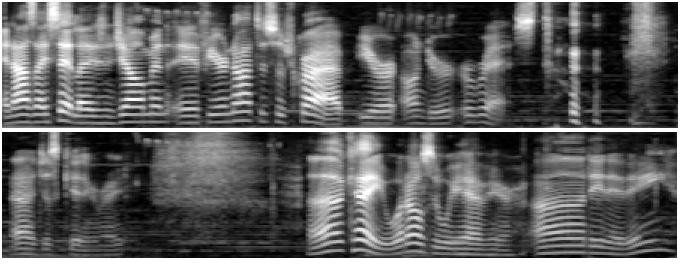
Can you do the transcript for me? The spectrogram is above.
And as I said, ladies and gentlemen, if you're not to subscribe, you're under arrest. Uh, just kidding, right? Okay, what else do we have here? Uh, dee -dee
